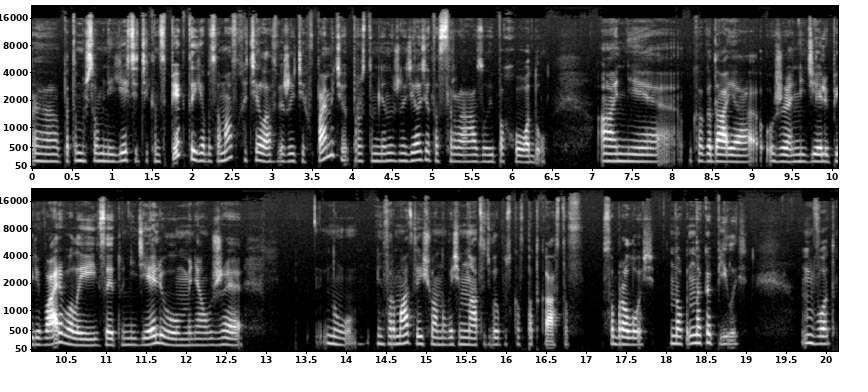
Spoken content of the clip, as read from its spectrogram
а, потому что у меня есть эти конспекты, я бы сама хотела освежить их в памяти, просто мне нужно делать это сразу и по ходу, а не когда я уже неделю переваривала, и за эту неделю у меня уже, ну, информация еще на 18 выпусков подкастов собралось, но накопилось. Вот.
